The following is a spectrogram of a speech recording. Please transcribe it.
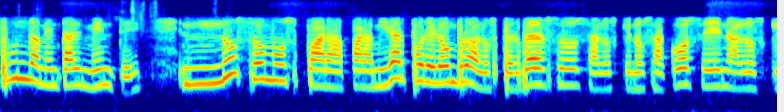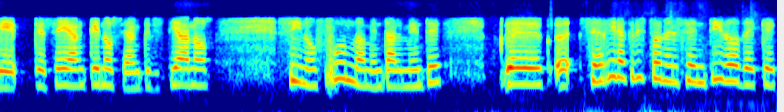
fundamentalmente no somos para, para mirar por el hombro a los perversos, a los que nos acosen, a los que, que sean, que no sean cristianos, sino fundamentalmente eh, seguir a Cristo en el sentido de que,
